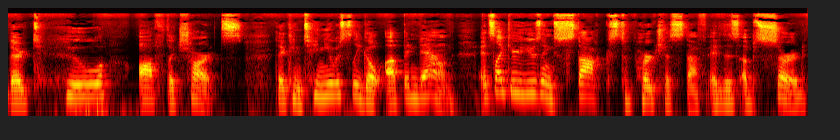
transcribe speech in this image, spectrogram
They're too off the charts. They continuously go up and down. It's like you're using stocks to purchase stuff. It is absurd.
